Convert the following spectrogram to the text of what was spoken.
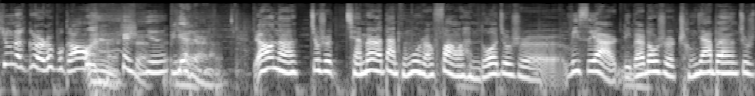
听着个儿都不高，这是音。憋着呢。然后呢，就是前边的大屏幕上放了很多，就是 VCR 里边都是成家班，就是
